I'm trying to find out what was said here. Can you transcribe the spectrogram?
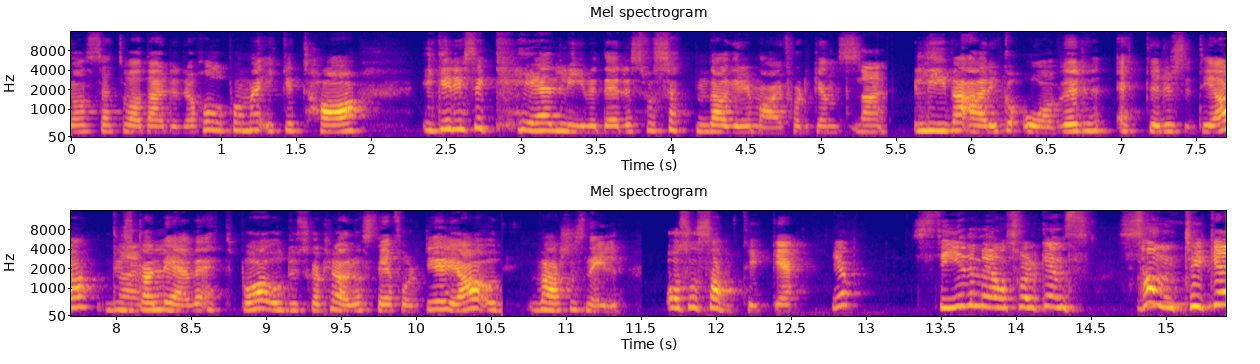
uansett hva det er dere holder på med. Ikke ta ikke risiker livet deres for 17 dager i mai, folkens. Nei. Livet er ikke over etter russetida. Du Nei. skal leve etterpå, og du skal klare å se folk i øya. Og vær så snill. Og så samtykke. Si det med oss, folkens! Samtykke!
